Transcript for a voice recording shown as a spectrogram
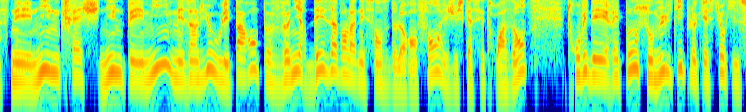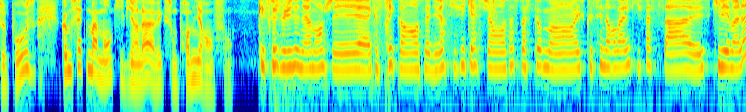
Ce n'est ni une crèche ni une PMI, mais un lieu où les parents peuvent venir dès avant la naissance de leur enfant et jusqu'à ses 3 ans, trouver des réponses aux multiples questions qu'ils se posent, comme cette maman qui vient là avec son premier enfant. Qu'est-ce que je vais lui donner à manger? À quelle fréquence? La diversification? Ça se passe comment? Est-ce que c'est normal qu'il fasse ça? Est-ce qu'il est malade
